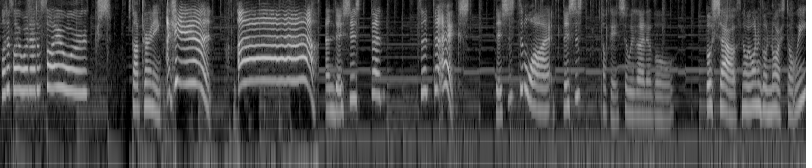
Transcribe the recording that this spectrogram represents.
What if I run out of fireworks? Stop turning. I can't! Ah! And this is the the the X. This is the Y. This is okay. So we gotta go go south. No, we want to go north, don't we?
